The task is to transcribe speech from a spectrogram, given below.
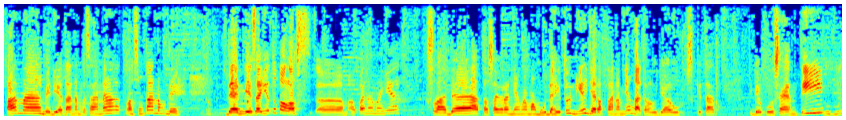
tanah, media tanam ke sana, langsung tanam deh. Dan biasanya tuh kalau em, apa namanya selada atau sayuran yang memang mudah itu dia jarak tanamnya nggak terlalu jauh, sekitar 30 cm. Mhm.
